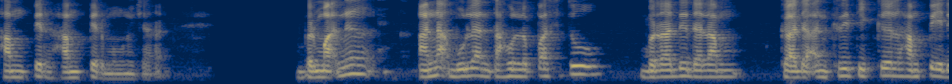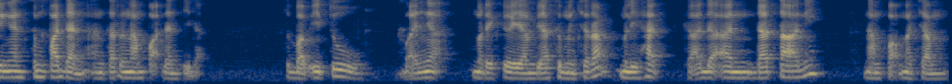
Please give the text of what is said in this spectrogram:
hampir-hampir memenuhi syarat. Bermakna anak bulan tahun lepas itu berada dalam keadaan kritikal hampir dengan sempadan antara nampak dan tidak. Sebab itu banyak mereka yang biasa mencerap melihat keadaan data ni nampak macam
